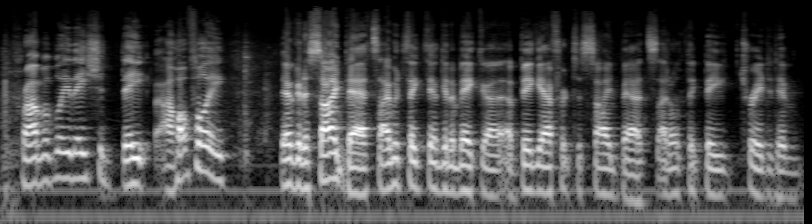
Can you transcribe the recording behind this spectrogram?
Probably they should. They uh, hopefully they're going to sign Betts. I would think they're going to make a, a big effort to sign Betts. I don't think they traded him,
